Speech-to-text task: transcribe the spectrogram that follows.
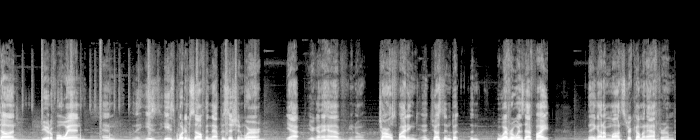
Done. Beautiful win. And he's he's put himself in that position where yeah, you're to have, you know, Charles fighting uh, Justin, but the, whoever wins that fight they got a monster coming after him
